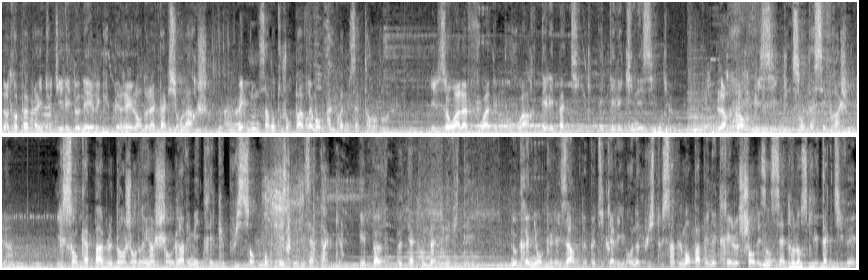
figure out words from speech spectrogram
Notre peuple a étudié les données récupérées lors de l'attaque sur l'Arche, mais nous ne savons toujours pas vraiment à quoi nous attendre. Ils ont à la fois des pouvoirs télépathiques et télékinésiques. Leurs corps physiques sont assez fragiles. Ils sont capables d'engendrer un champ gravimétrique puissant pour dévier les attaques, et peuvent peut-être même l'éviter. Nous craignons que les armes de petit calibre ne puissent tout simplement pas pénétrer le champ des ancêtres lorsqu'il est activé.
